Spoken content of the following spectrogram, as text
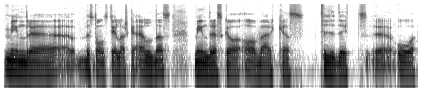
Mindre beståndsdelar ska eldas, mindre ska avverkas tidigt och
